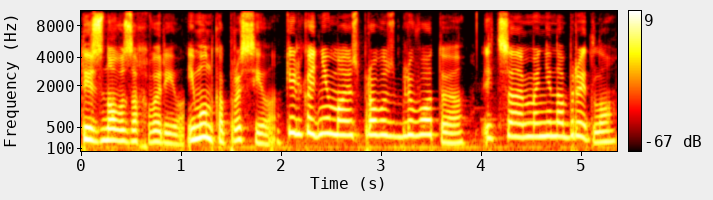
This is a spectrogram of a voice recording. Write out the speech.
Ти знову захворіла. Імунка просіла. Кілька днів маю справу з блювотою, і це мені набридло.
